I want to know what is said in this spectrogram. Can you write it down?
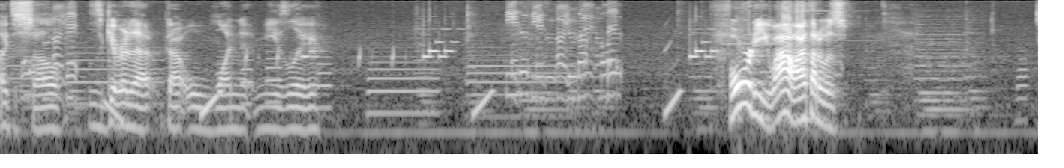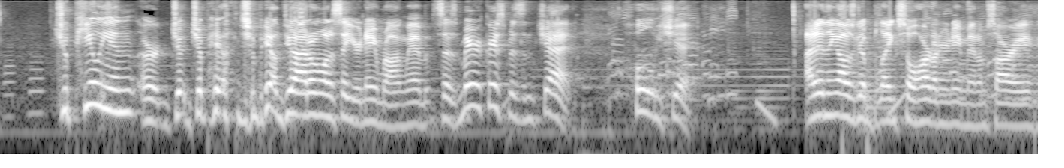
like to sell. Let's get rid of that, that one measly. 40! Wow, I thought it was... Japelian, or Japel, Japel, dude, I don't want to say your name wrong, man, but it says Merry Christmas in chat. Holy shit. I didn't think I was gonna blank so hard on your name, man, I'm sorry.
